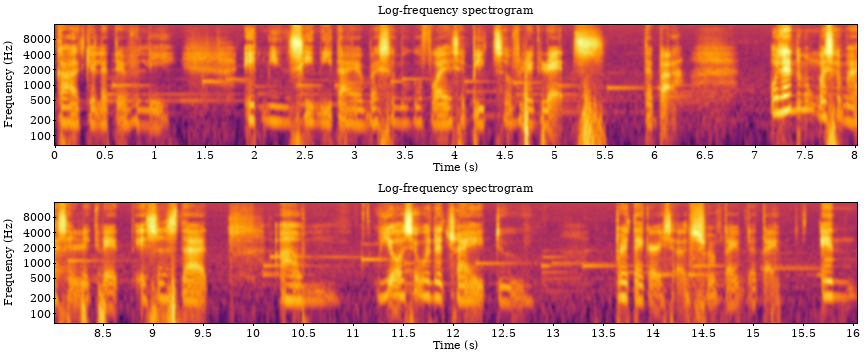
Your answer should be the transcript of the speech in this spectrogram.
calculatively. It means hindi tayo basta mag-fall sa pits of regrets. Diba? Wala namang masama sa regret. It's just that um, we also want to try to protect ourselves from time to time. And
